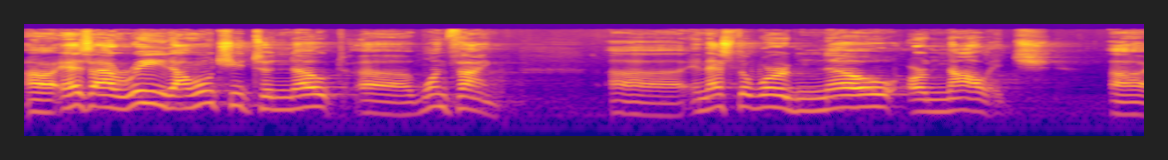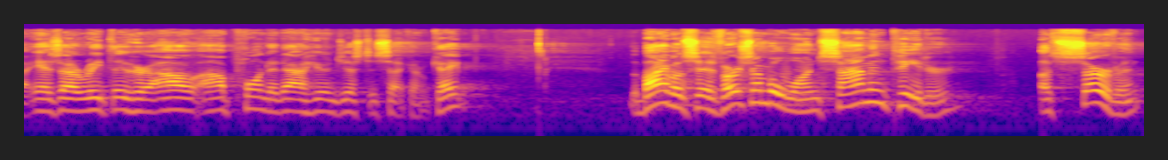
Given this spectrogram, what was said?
Uh, as I read, I want you to note uh, one thing, uh, and that's the word know or knowledge. Uh, as I read through here, I'll, I'll point it out here in just a second, okay? The Bible says, verse number one Simon Peter, a servant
